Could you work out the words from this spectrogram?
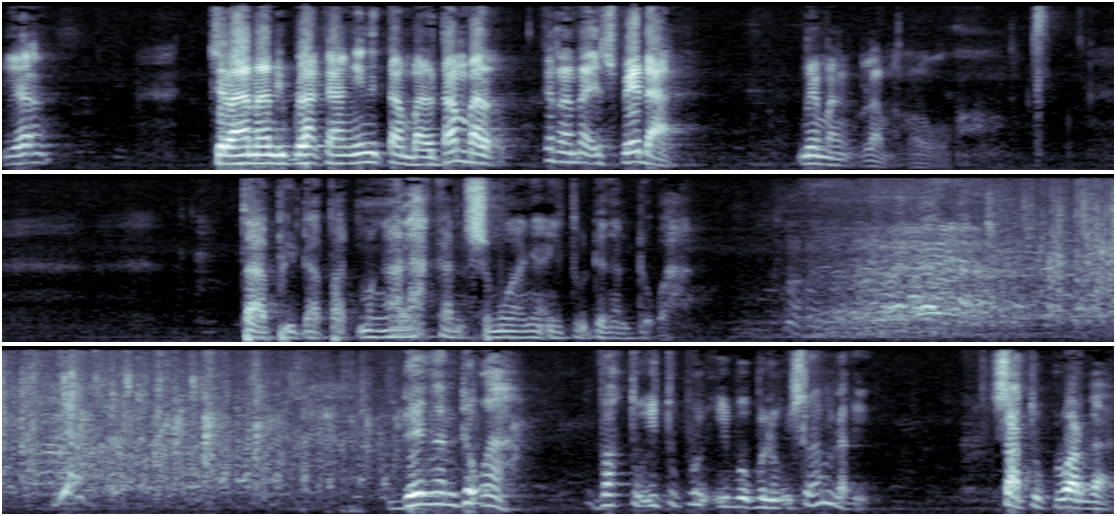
Ya. Celana di belakang ini tambal-tambal karena naik sepeda. Memang lama. Oh tapi dapat mengalahkan semuanya itu dengan doa. Ya. Dengan doa. Waktu itu pun ibu belum Islam lagi. Satu keluarga.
